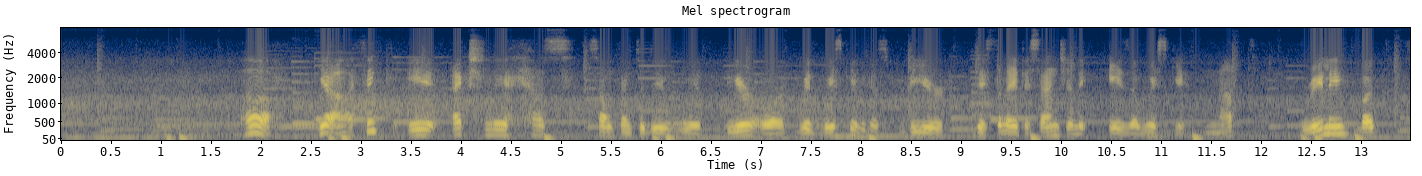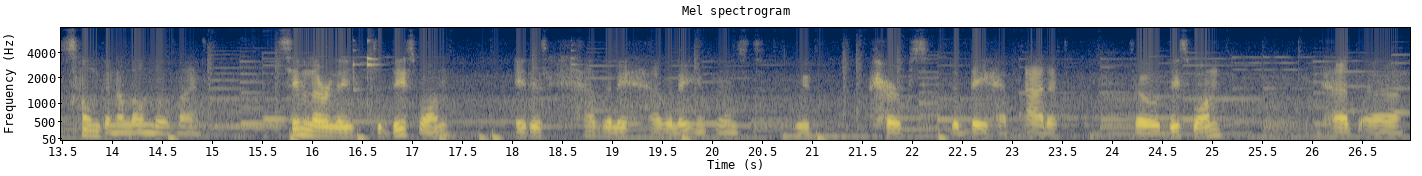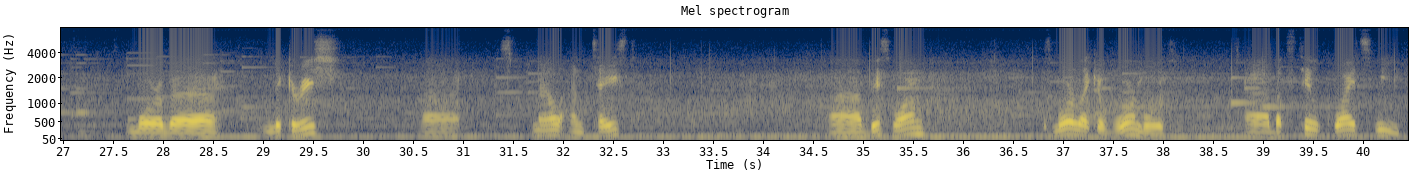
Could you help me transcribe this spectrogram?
oh, yeah, I think it actually has something to do with beer or with whiskey because beer distillate essentially is a whiskey. Not really, but something along those lines. Similarly to this one, it is heavily, heavily influenced with herbs that they have added. So this one had uh, more of a licorice uh, smell and taste. Uh, this one is more like a wormwood, uh, but still quite sweet.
